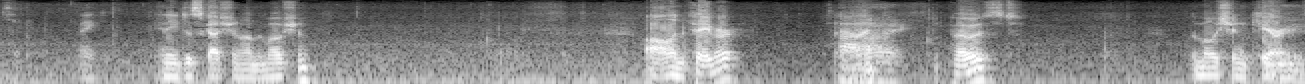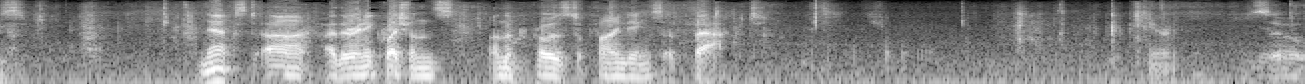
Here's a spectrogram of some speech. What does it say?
Second. Thank you. Any discussion on the motion? All in favor? Say Aye. Opposed? The motion carries. Next, uh, are there any questions on the proposed findings of fact? Here. So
